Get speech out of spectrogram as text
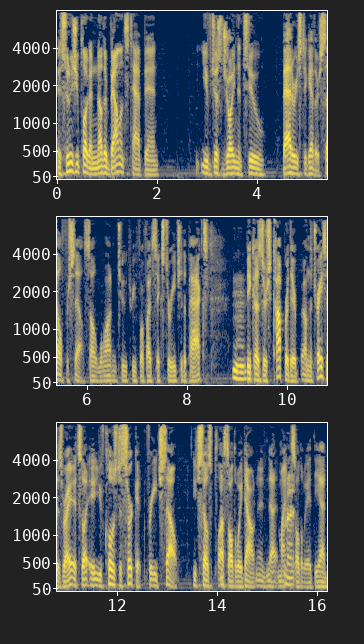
As soon as you plug another balance tap in, you've just joined the two batteries together, cell for cell. Cell one, two, three, four, five, six through each of the packs because there's copper there on the traces, right? It's like you've closed a circuit for each cell. Each cell's plus all the way down, and that minus Right. all the way at the end.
